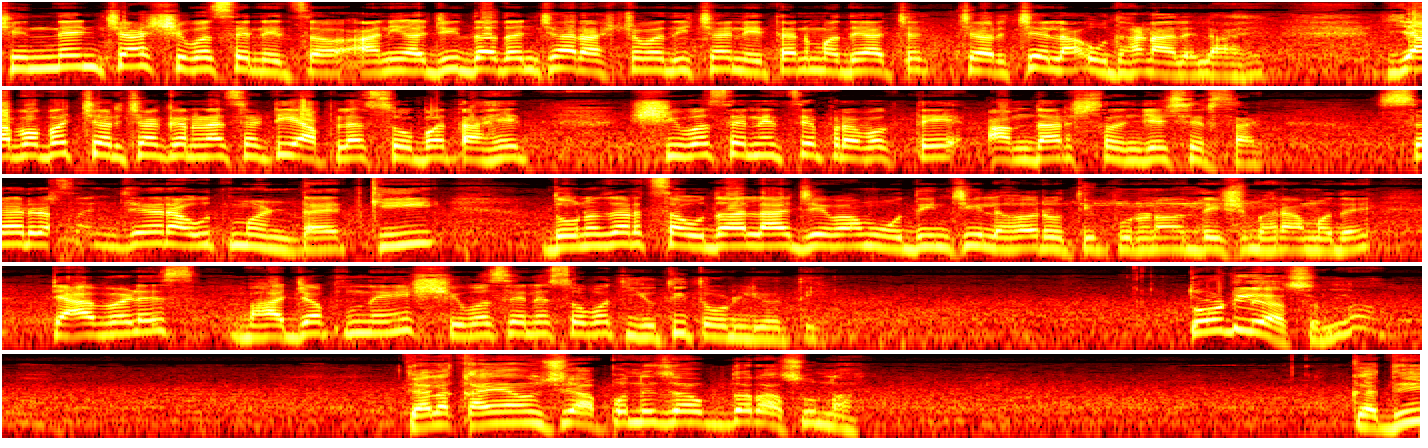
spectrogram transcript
शिंदेंच्या शिवसेनेचं आणि अजितदादांच्या राष्ट्रवादीच्या नेत्यांमध्ये आजच्या चर्चेला उधाण आलेलं आहे. याबाबत चर्चा करण्यासाठी आपल्यासोबत आहेत शिवसेनेचे प्रवक्ते आमदार संजय शिरसाट. सर संजय राऊत म्हणत आहेत की दोन हजार चौदाला जेव्हा मोदींची लहर होती पूर्ण देशभरामध्ये त्यावेळेस भाजपने शिवसेनेसोबत युती तोडली होती. तोडली असेल ना? त्याला काही अंशी आपणही जबाबदार असू ना. कधी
